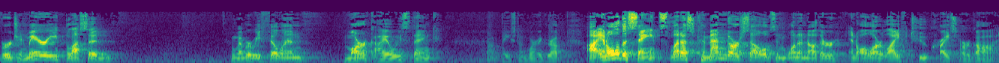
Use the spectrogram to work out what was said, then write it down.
Virgin Mary, blessed whomever we fill in, Mark, I always think, based on where I grew up. Uh, and all the saints, let us commend ourselves and one another and all our life to Christ our God.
